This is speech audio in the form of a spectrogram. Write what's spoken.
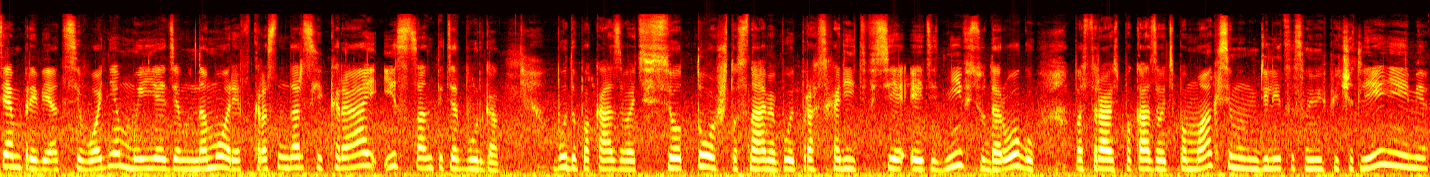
Всем привет! Сегодня мы едем на море в Краснодарский край из Санкт-Петербурга. Буду показывать все то, что с нами будет происходить все эти дни, всю дорогу. Постараюсь показывать по максимуму, делиться своими впечатлениями.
